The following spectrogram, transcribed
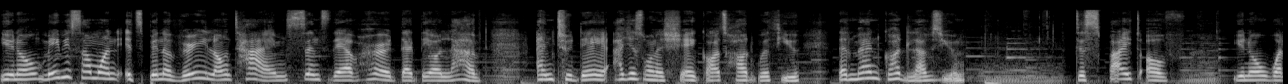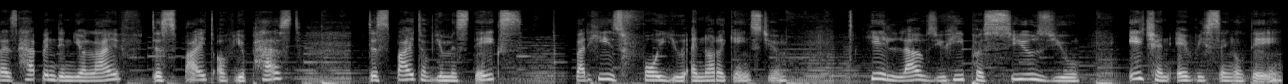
You know, maybe someone, it's been a very long time since they have heard that they are loved. And today, I just want to share God's heart with you that, man, God loves you. Despite of, you know, what has happened in your life, despite of your past, despite of your mistakes, but He is for you and not against you. He loves you. He pursues you each and every single day.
